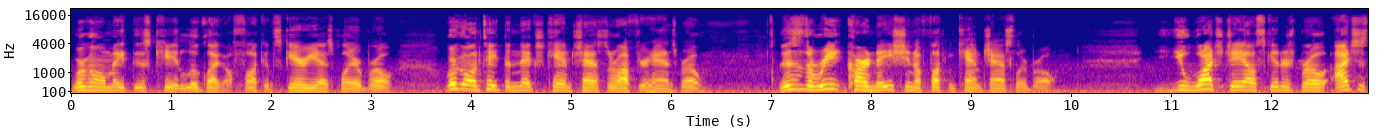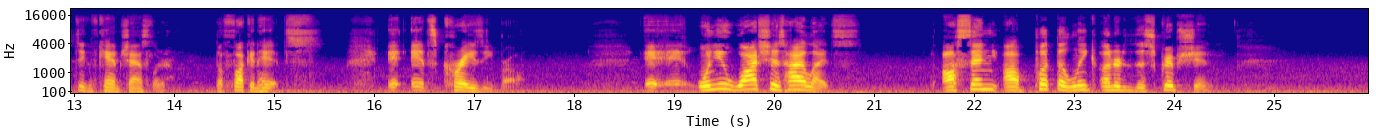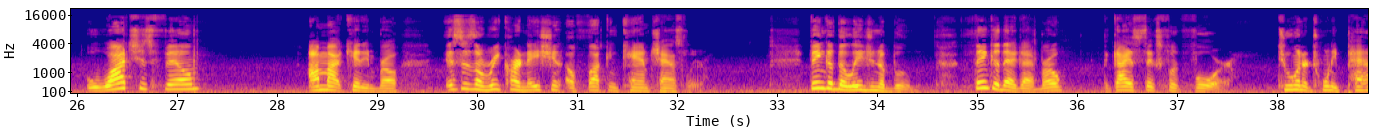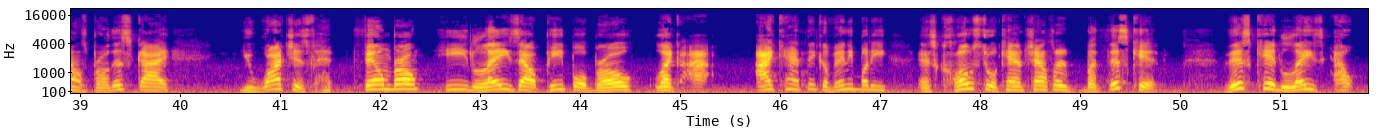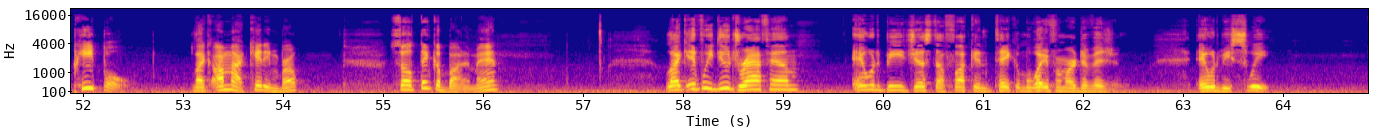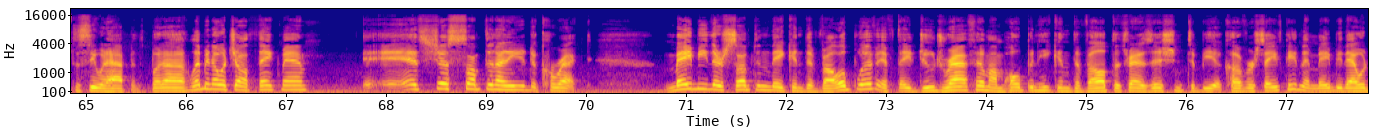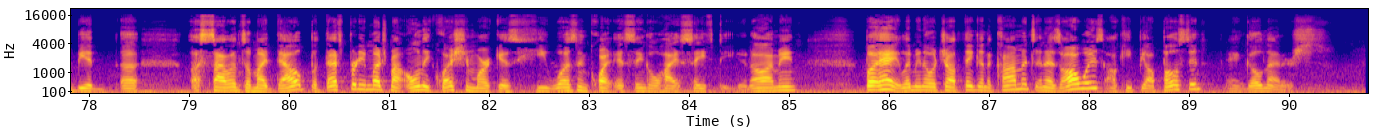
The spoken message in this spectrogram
We're gonna make this kid look like a fucking scary ass player, bro. We're gonna take the next Kam Chancellor off your hands, bro. This is the reincarnation of fucking Kam Chancellor, bro. You watch JL Skinner's, bro. I just think of Kam Chancellor. The fucking hits. It, it's crazy, bro. It, it, when you watch his highlights, I'll send. I'll put the link under the description. Watch his film. I'm not kidding, bro. This is a reincarnation of fucking Kam Chancellor. Think of the Legion of Boom. Think of that guy, bro. The guy is six foot four, 220 pounds, bro. This guy, you watch his film, bro. He lays out people, bro. Like I, I can't think of anybody as close to a Kam Chancellor, but this kid, this kid lays out people. Like I'm not kidding, bro. So think about it, man. Like if we do draft him, it would be just a fucking take him away from our division. It would be sweet to see what happens. But uh, let me know what y'all think, man. It's just something I needed to correct. Maybe there's something they can develop with. If they do draft him, I'm hoping he can develop the transition to be a cover safety. Then maybe that would be a, a, a silence of my doubt. But that's pretty much my only question mark is he wasn't quite a single high safety. You know what I mean? But hey, let me know what y'all think in the comments. And as always, I'll keep y'all posted. And go Niners.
